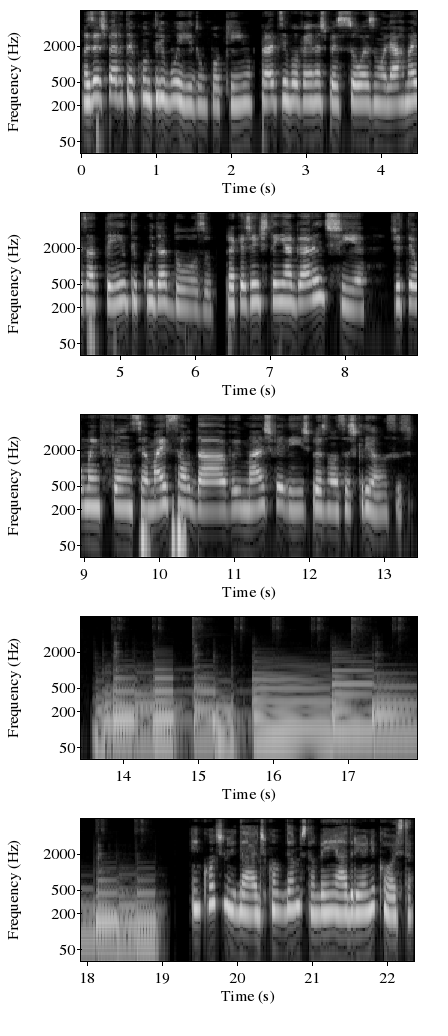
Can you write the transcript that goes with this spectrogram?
mas eu espero ter contribuído um pouquinho para desenvolver nas pessoas um olhar mais atento e cuidadoso, para que a gente tenha a garantia de ter uma infância mais saudável e mais feliz para as nossas crianças. Em continuidade, convidamos também a Adriane Costa.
